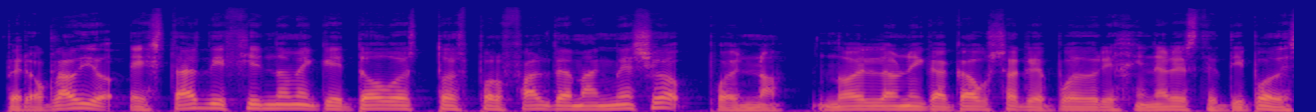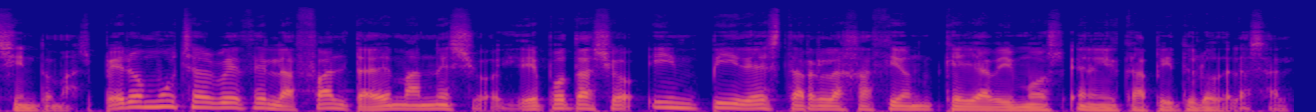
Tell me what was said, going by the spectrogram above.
Pero Claudio, ¿estás diciéndome que todo esto es por falta de magnesio? Pues no, no es la única causa que puede originar este tipo de síntomas, pero muchas veces la falta de magnesio y de potasio impide esta relajación que ya vimos en el capítulo de la sal.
